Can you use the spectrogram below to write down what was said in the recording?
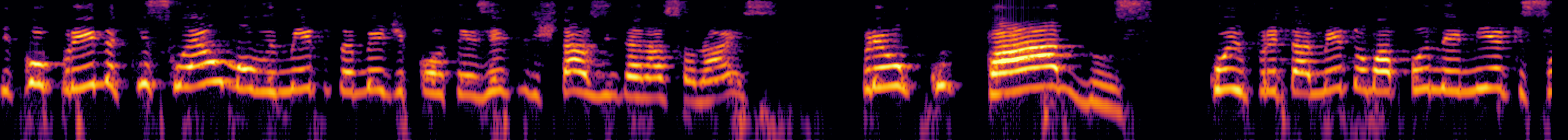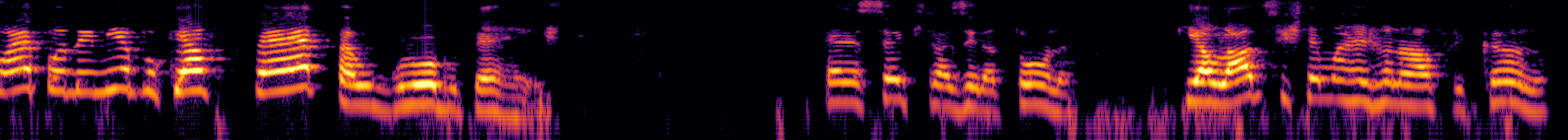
E compreenda que isso é um movimento também de cortesia entre estados internacionais, preocupados com o enfrentamento a uma pandemia que só é pandemia porque afeta o globo terrestre. Interessante trazer à tona que, ao lado do sistema regional africano,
